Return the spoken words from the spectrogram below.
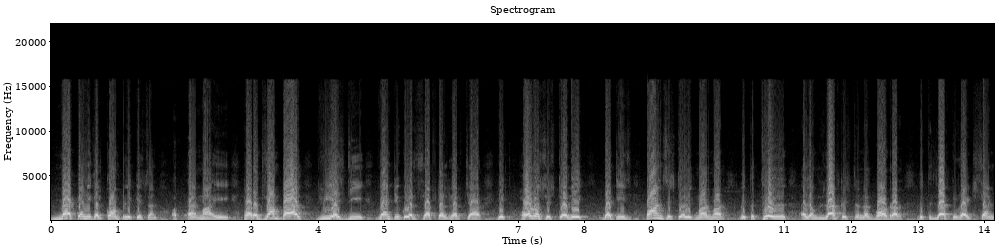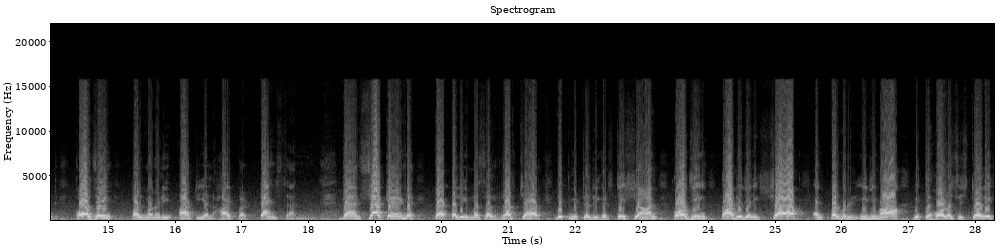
mechanical complication of MI. For example, VSD, ventricular septal rupture with holosystolic that is pansystolic murmur with a thrill along left external border with left to right shunt causing pulmonary arterial hypertension. Then second, papillary muscle rupture with mitral regurgitation causing cardiogenic shock and pulmonary edema with a holosystolic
